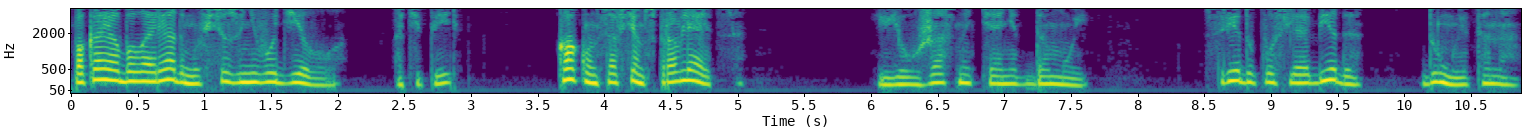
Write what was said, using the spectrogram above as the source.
пока я была рядом и все за него делала. А теперь? Как он совсем справляется? Ее ужасно тянет домой. В среду после обеда, думает она.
